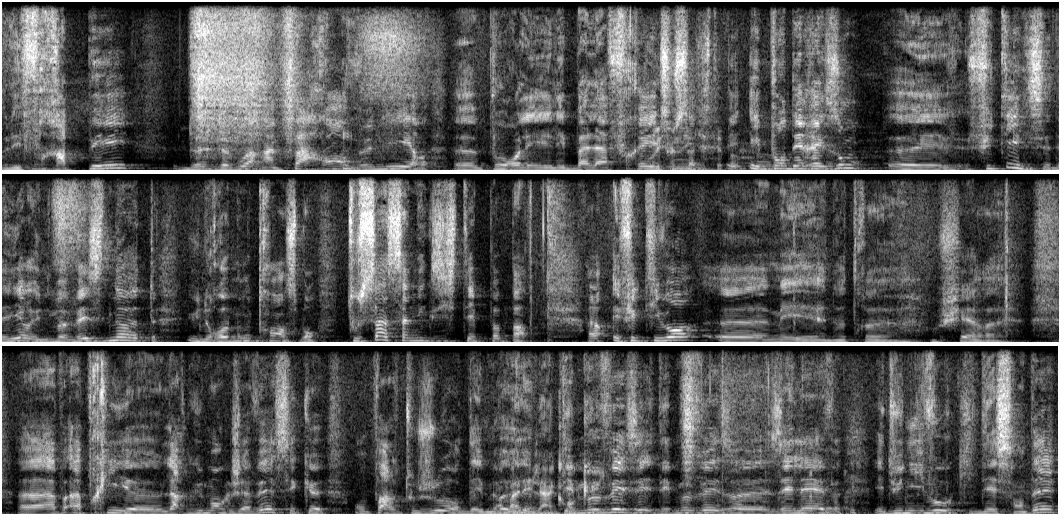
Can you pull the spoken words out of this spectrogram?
de les frapper. De, de voir un parent venir euh, pour les, les balafrer, Oui, tout ça. Et, et pour des raisons euh, futiles, c'est-à-dire une mauvaise note, une remontrance. Bon, tout ça, ça n'existait pas. Alors, effectivement, euh, mais notre cher a, a pris euh, l'argument que j'avais, c'est que on parle toujours des, mauvais, des mauvais euh, élèves et du niveau qui descendait.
